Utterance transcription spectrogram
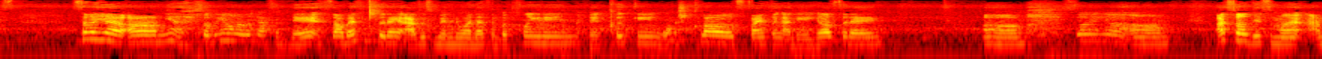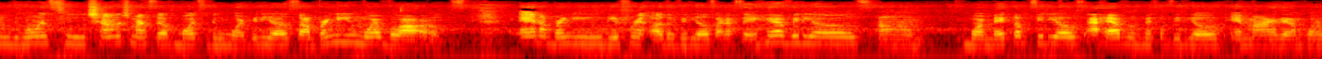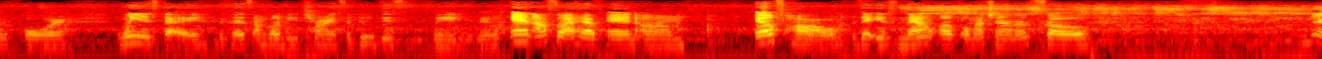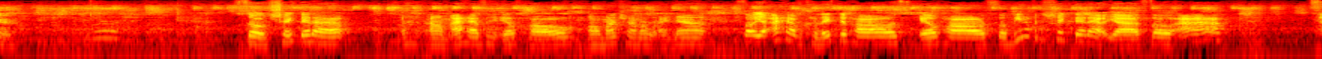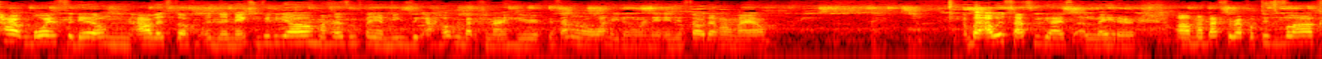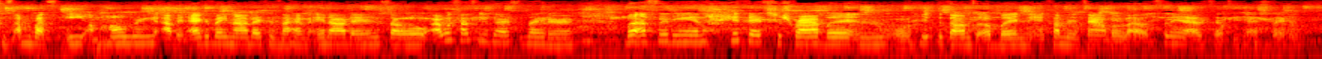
So yeah, um, yeah. So be on the lookout for that. So basically today I've just been doing nothing but cleaning and cooking, wash clothes. Same thing I did yesterday. Um, so yeah, um, also this month I'm going to challenge myself more to do more videos. So I'm bringing you more vlogs, and I'm bringing you different other videos. Like I said, hair videos, um, more makeup videos. I have a makeup video in mind that I'm going to record Wednesday because I'm going to be trying to do this wig review. And also I have an um, elf haul that is now up on my channel. So, there. So check that out. Um, I have an elf haul on my channel right now. So yeah, I have collective hauls, elf hauls. So be able to check that out, y'all. So I talk more into that on all that stuff in the next video. My husband's playing music. I hope nobody can not hear it because I don't know why he doing it and it's so damn loud. But I will talk to you guys later. Um, I'm about to wrap up this vlog because I'm about to eat. I'm hungry. I've been aggravating all day because I haven't ate all day. So I will talk to you guys later. But until then, hit that subscribe button or hit the thumbs up button and comment down below. So then I'll talk to you guys later.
